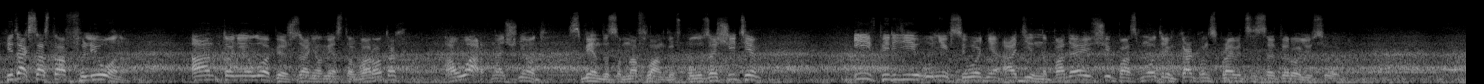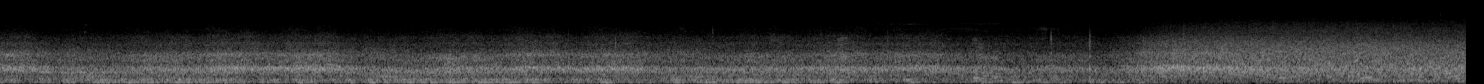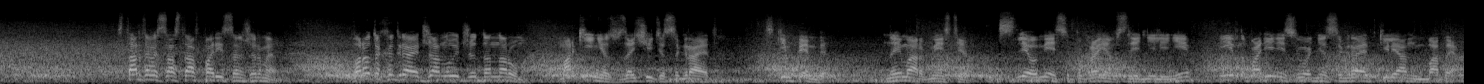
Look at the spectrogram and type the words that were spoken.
Итак, состав Леона. Антони Лопеш занял место в воротах. Ауард начнет с Мендесом на флангах в полузащите. И впереди у них сегодня один нападающий. Посмотрим, как он справится с этой ролью сегодня. Стартовый состав Пари Сен-Жермен. В воротах играет Жан-Луиджи Доннарума. Маркиньос в защите сыграет с Кимпембе. Неймар вместе с Лео Месси по краям в средней линии. И в нападении сегодня сыграет Килиан Мбаппе.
